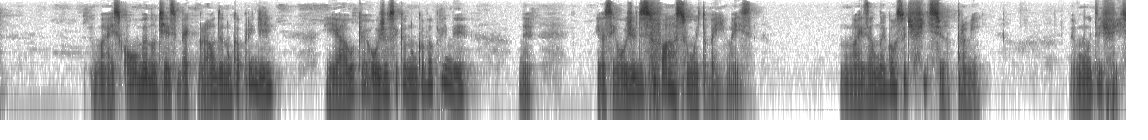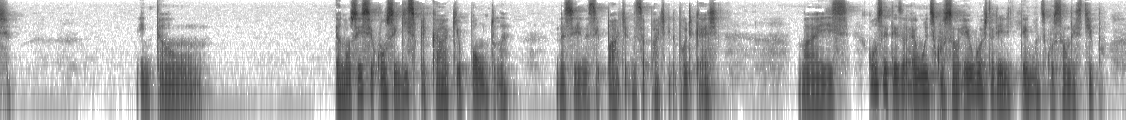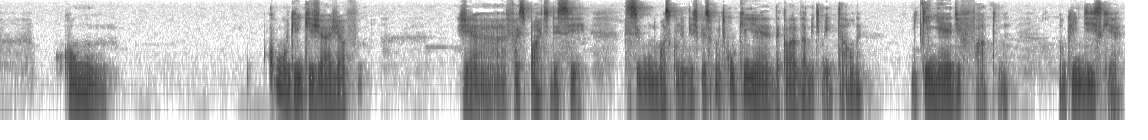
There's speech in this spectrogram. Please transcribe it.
Mas como eu não tinha esse background, eu nunca aprendi. E é algo que hoje eu sei que eu nunca vou aprender, né? E assim, hoje eu disfarço muito bem, mas mas é um negócio difícil para mim. É muito difícil. Então, eu não sei se eu consegui explicar aqui o ponto, né? Nesse, nesse parte, nessa parte aqui do podcast. Mas com certeza é uma discussão. Eu gostaria de ter uma discussão desse tipo com com alguém que já já já faz parte desse desse mundo masculinista, principalmente com quem é declaradamente mental, né? E quem é de fato, né? Não quem diz que é.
